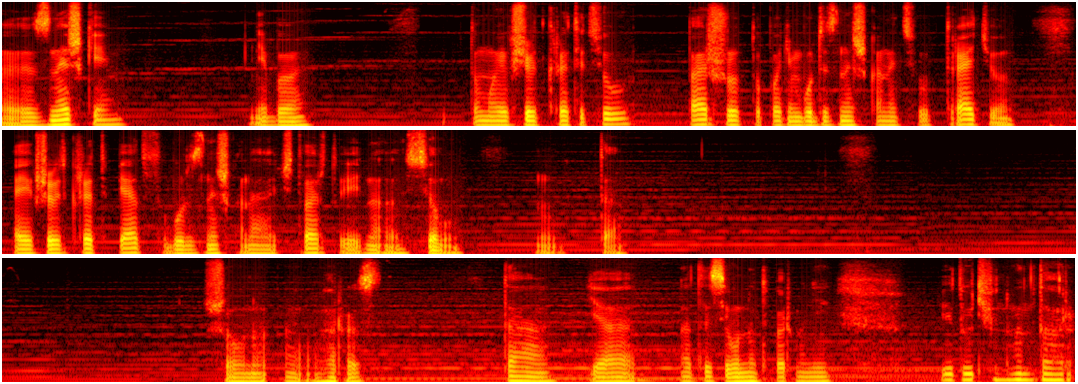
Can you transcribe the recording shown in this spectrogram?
е, знижки, ніби. Тому якщо відкрити цю першу, то потім буде знижка на цю третю. А якщо відкрити п'яту, то буде знижка на четверту і на сьому. Ну, так. Що воно? Гаразд. Та, я натисів, воно тепер мені йдуть в інвентар.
